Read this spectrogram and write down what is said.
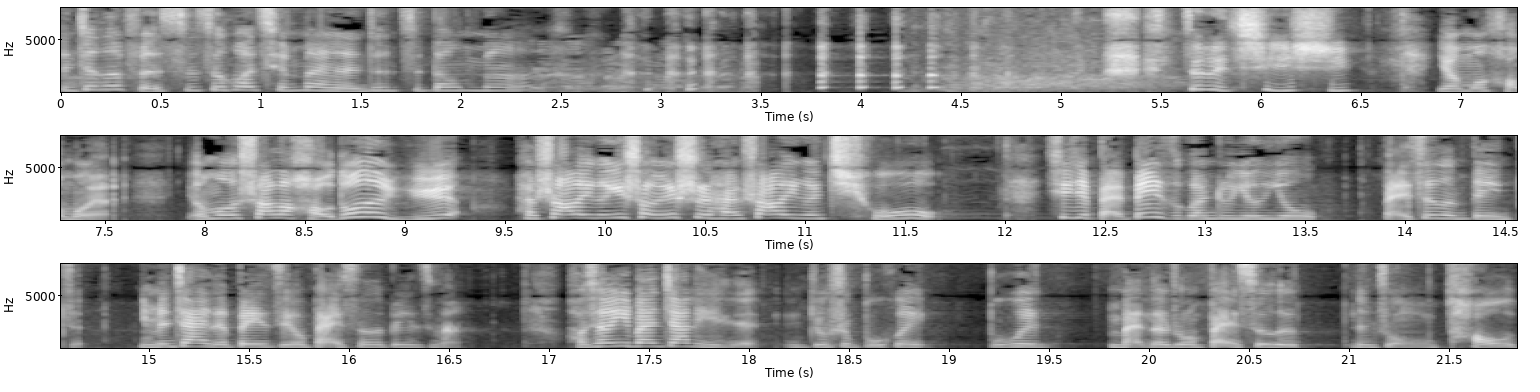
人家的粉丝是花钱买来的，知道吗？这个气虚，妖魔好猛呀！妖魔刷了好多的鱼，还刷了一个一生一世，还刷了一个球。谢谢白被子关注悠悠，白色的被子，你们家里的被子有白色的被子吗？好像一般家里人就是不会不会买那种白色的那种套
